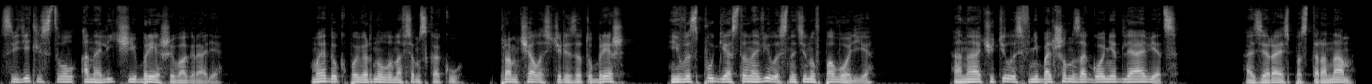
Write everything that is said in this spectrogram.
свидетельствовал о наличии бреши в ограде. Мэдук повернула на всем скаку, промчалась через эту брешь и в испуге остановилась, натянув поводья. Она очутилась в небольшом загоне для овец. Озираясь по сторонам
